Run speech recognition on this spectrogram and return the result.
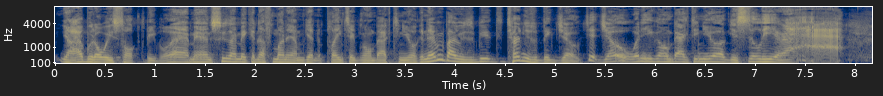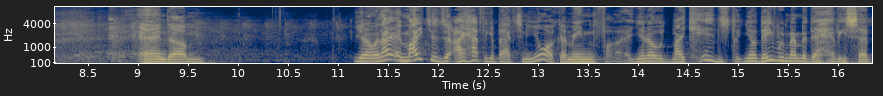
yeah, I would always talk to people, hey, man, as soon as I make enough money, I'm getting a plane ticket going back to New York. And everybody was, it turned into a big joke. Yeah, Joe, when are you going back to New York? You're still here. Ah. And, um, you know, and I, and my kids, I have to get back to New York. I mean, you know, my kids, you know, they remember the heavy set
